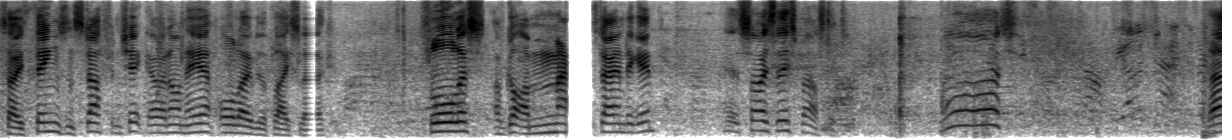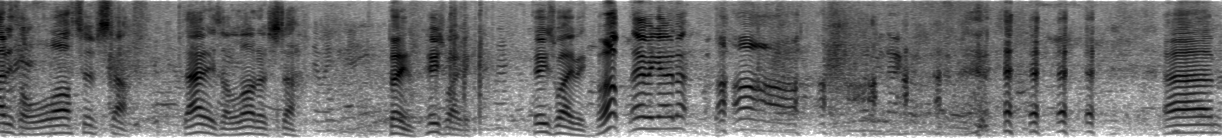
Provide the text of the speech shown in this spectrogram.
So things and stuff and shit going on here, all over the place, look. Flawless. I've got a massive stand again. Look at the size of this bastard. What? That is a lot of stuff. That is a lot of stuff. Boom. Who's waving? Who's waving? Oh, there we go. Look. um,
